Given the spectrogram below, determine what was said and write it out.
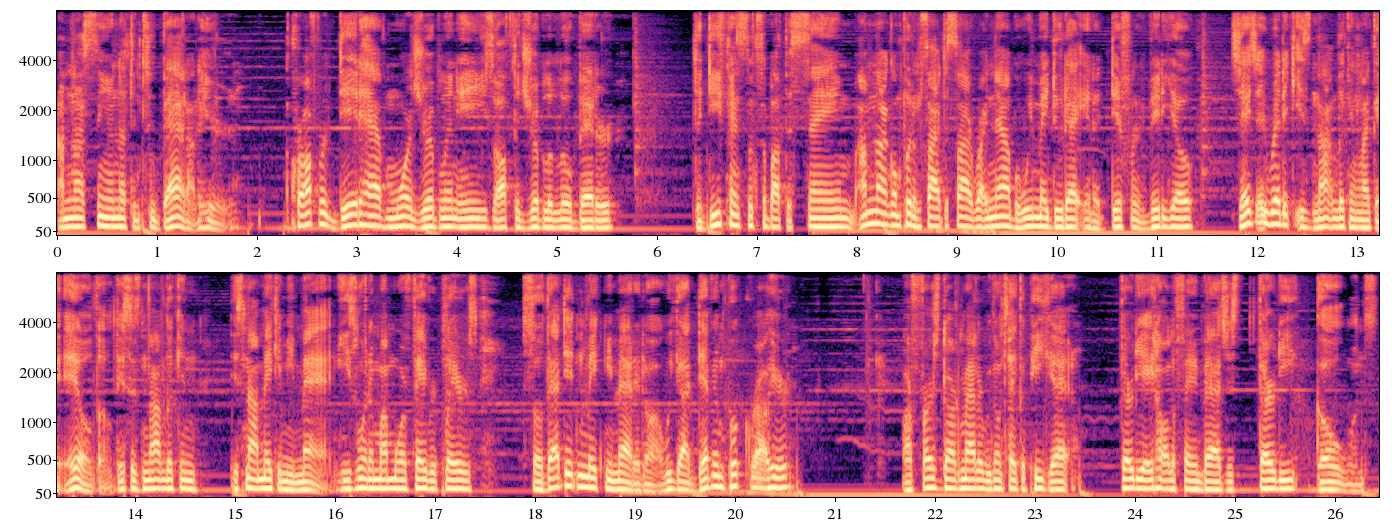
I'm not seeing nothing too bad out of here. Crawford did have more dribbling and he's off the dribble a little better. The defense looks about the same. I'm not going to put him side to side right now, but we may do that in a different video. JJ Redick is not looking like an L though. This is not looking, it's not making me mad. He's one of my more favorite players. So that didn't make me mad at all. We got Devin Booker out here. Our first dark matter we're gonna take a peek at. 38 Hall of Fame badges, 30 gold ones.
